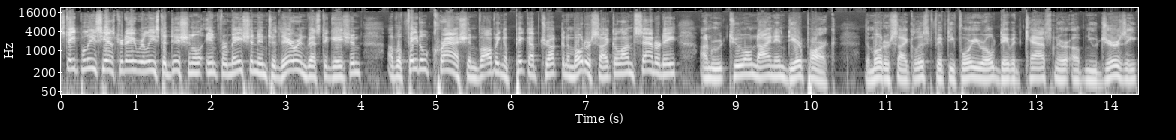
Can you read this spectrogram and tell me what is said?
State police yesterday released additional information into their investigation of a fatal crash involving a pickup truck and a motorcycle on Saturday on Route 209 in Deer Park. The motorcyclist, 54 year old David Kastner of New Jersey,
